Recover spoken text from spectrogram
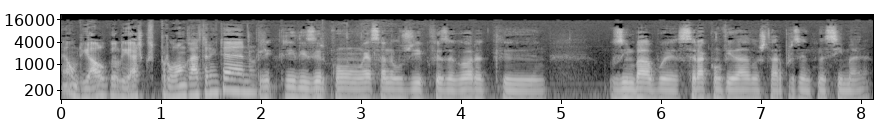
É um diálogo, aliás, que se prolonga há 30 anos. Queria dizer com essa analogia que fez agora que o Zimbábue será convidado a estar presente na Cimeira?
